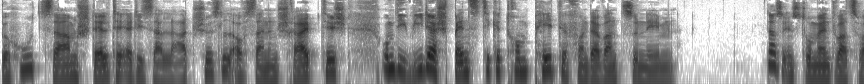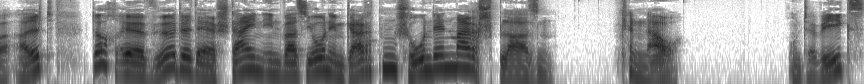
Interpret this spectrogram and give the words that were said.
Behutsam stellte er die Salatschüssel auf seinen Schreibtisch, um die widerspenstige Trompete von der Wand zu nehmen. Das Instrument war zwar alt, doch er würde der Steininvasion im Garten schon den Marsch blasen. Genau. Unterwegs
